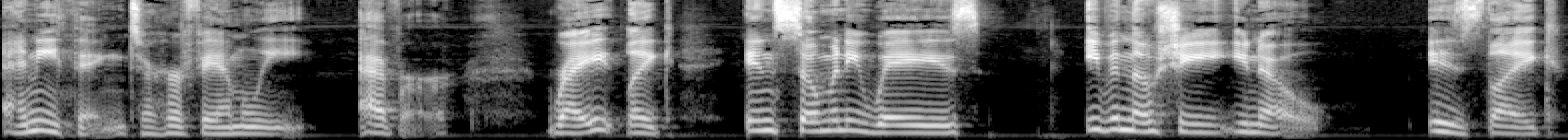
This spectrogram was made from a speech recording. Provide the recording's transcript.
anything to her family ever, right? Like in so many ways, even though she, you know, is like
